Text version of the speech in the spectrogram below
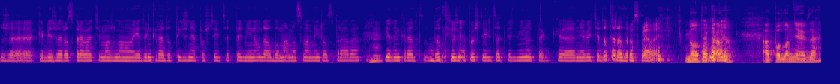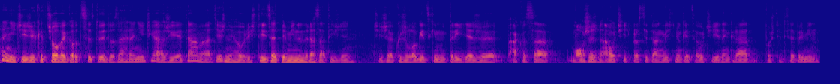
Že kebyže rozprávate možno jedenkrát do týždňa po 45 minút, alebo mama s vami rozpráva mm. jedenkrát do týždňa po 45 minút, tak e, neviete doteraz rozprávať. No to je pravda. A podľa mňa aj v zahraničí, že keď človek odcestuje do zahraničia a žije tam a tiež nehovorí 45 minút raz za týždeň. Čiže akože logicky mi príde, že ako sa môžeš naučiť proste tú angličtinu, keď sa učíš jedenkrát po 45 minút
